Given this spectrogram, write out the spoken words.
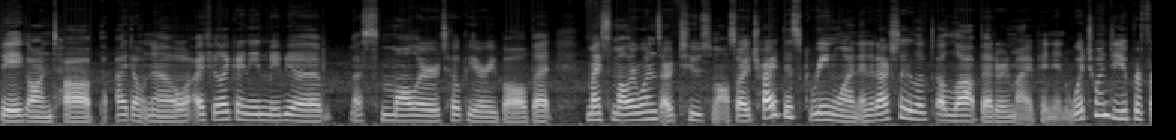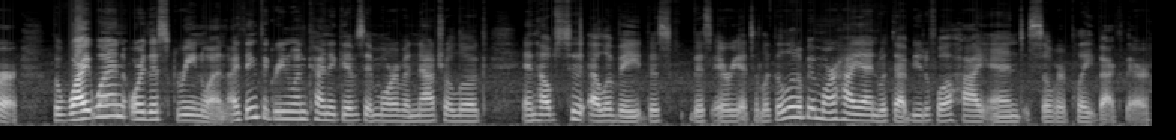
big on top. I don't know. I feel like I need maybe a, a smaller topiary ball, but my smaller ones are too small. So I tried this green one and it actually looked a lot better in my opinion. Which one do you prefer? The white one or this green one? I think the green one kind of gives it more of a natural look and helps to elevate this this area to look a little bit more high end with that beautiful high end silver plate back there.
